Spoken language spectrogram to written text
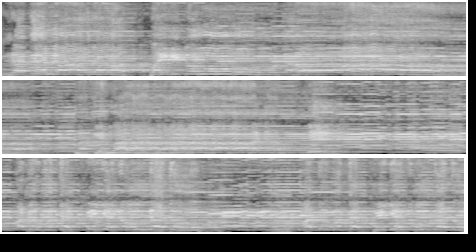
రతనాల పైడు మూట. పతిమాట అడుగు తప్పియనుంగదు అడుగు తప్పియనుంగదు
